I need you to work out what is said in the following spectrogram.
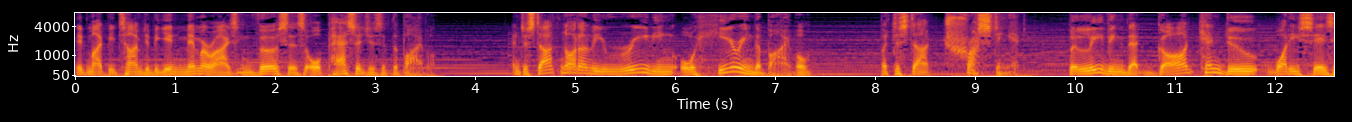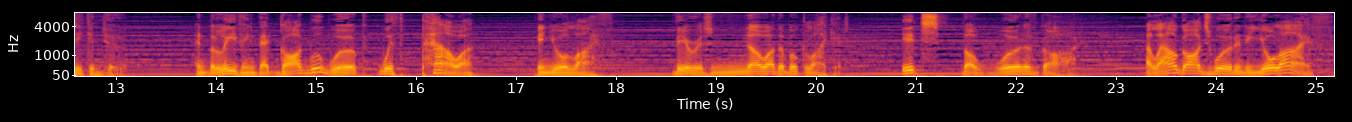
It might be time to begin memorizing verses or passages of the Bible and to start not only reading or hearing the Bible, but to start trusting it, believing that God can do what He says He can do, and believing that God will work with power in your life. There is no other book like it. It's the Word of God. Allow God's Word into your life,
